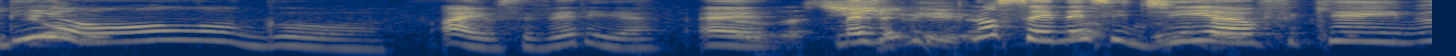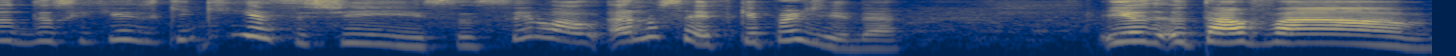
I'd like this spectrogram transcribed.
biólogo. Aí você veria. É. mas não sei, nesse dia eu fiquei, meu Deus, quem, quem, que ia assistir isso? Sei lá, eu não sei, fiquei perdida. E eu, eu tava.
